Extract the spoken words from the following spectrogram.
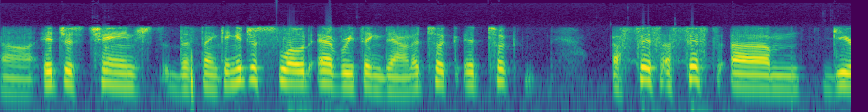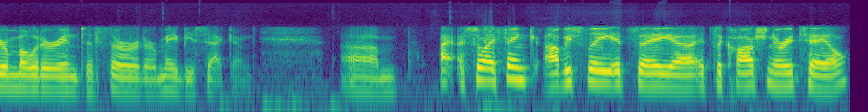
Uh, it just changed the thinking. It just slowed everything down. It took it took a fifth a fifth um, gear motor into third or maybe second. Um, I, so I think obviously it's a uh, it's a cautionary tale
